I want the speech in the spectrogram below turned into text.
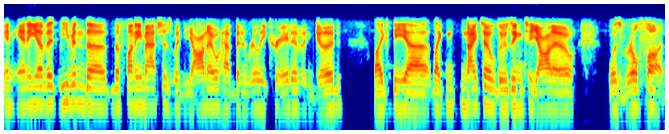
in any of it. Even the the funny matches with Yano have been really creative and good. Like the uh, like Naito losing to Yano was real fun.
